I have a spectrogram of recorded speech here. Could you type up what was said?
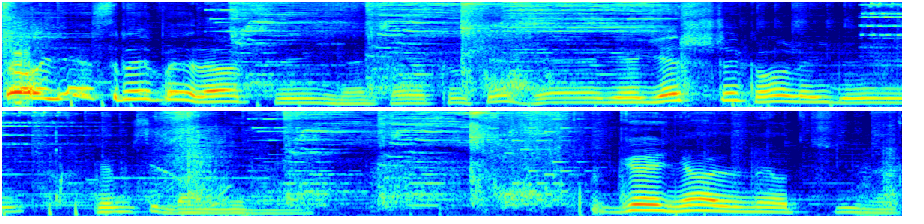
To jest rewelacyjne, co tu się dzieje. Jeszcze kolejny Gamesy dla mnie. Genialny odcinek.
